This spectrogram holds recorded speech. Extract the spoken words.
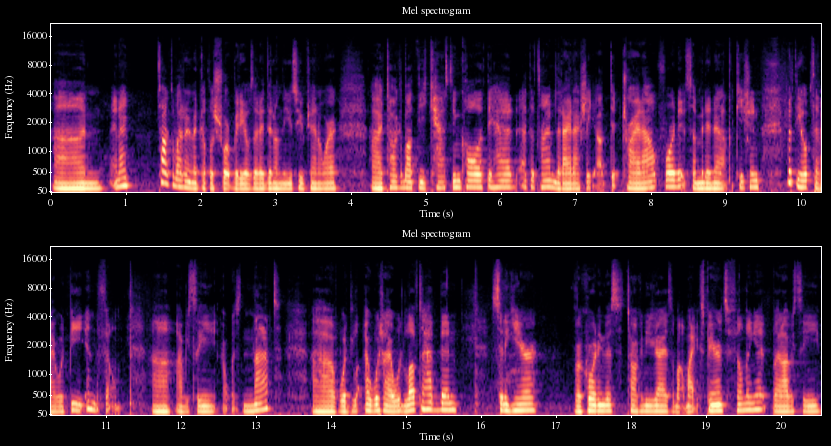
And I talked about it in a couple of short videos that I did on the YouTube channel where I talked about the casting call that they had at the time that I had actually uh, tried out for it, submitted an application with the hopes that I would be in the film. Uh, obviously, I was not. Uh, would I wish I would love to have been sitting here recording this, talking to you guys about my experience filming it, but obviously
